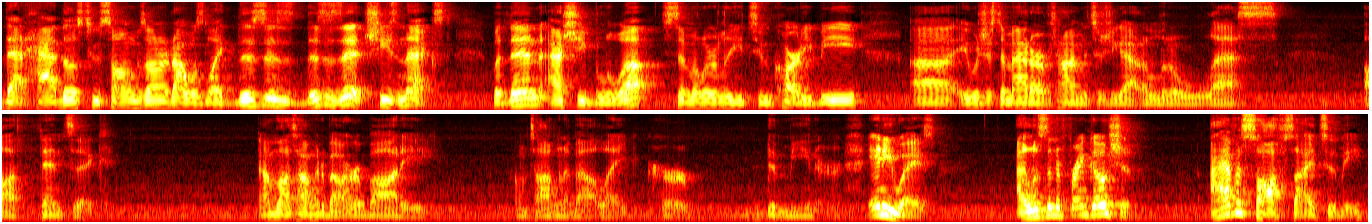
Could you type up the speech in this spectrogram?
that had those two songs on it, I was like, this is this is it. She's next. But then as she blew up, similarly to Cardi B, uh, it was just a matter of time until she got a little less authentic. I'm not talking about her body. I'm talking about like her demeanor. Anyways, I listen to Frank Ocean. I have a soft side to me.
